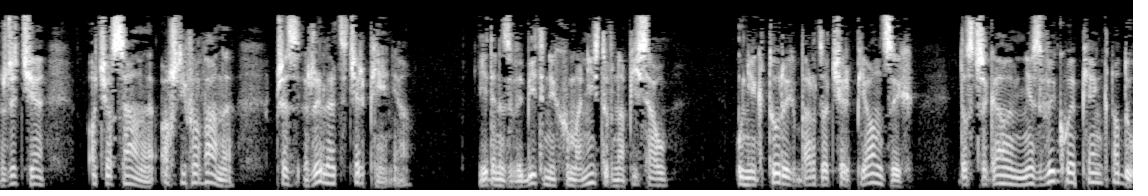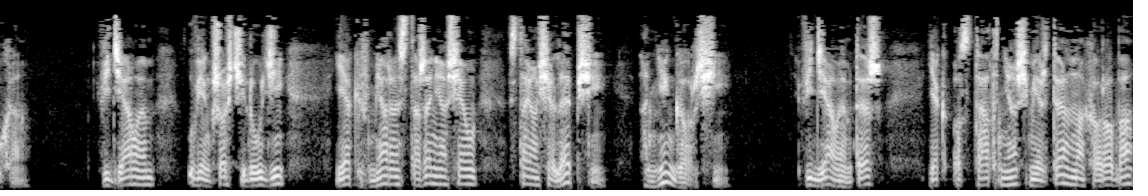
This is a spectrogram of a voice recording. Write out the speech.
Życie ociosane, oszlifowane przez rylec cierpienia. Jeden z wybitnych humanistów napisał, u niektórych bardzo cierpiących dostrzegałem niezwykłe piękno ducha. Widziałem u większości ludzi, jak w miarę starzenia się stają się lepsi, a nie gorsi. Widziałem też, jak ostatnia śmiertelna choroba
